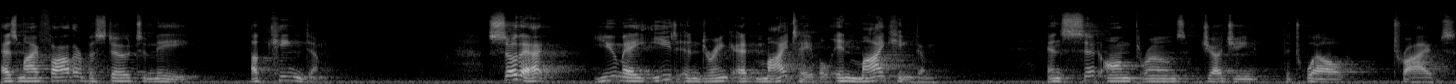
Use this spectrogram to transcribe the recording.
as my Father bestowed to me, a kingdom, so that you may eat and drink at my table in my kingdom and sit on thrones judging the 12 tribes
